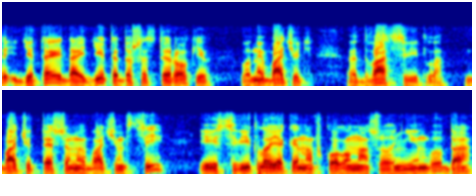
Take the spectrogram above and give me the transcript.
дітей, да, діти до 6 років, вони бачать е, два світла. Бачать те, що ми бачимо всі, і світло, яке навколо нашого німбу, да,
